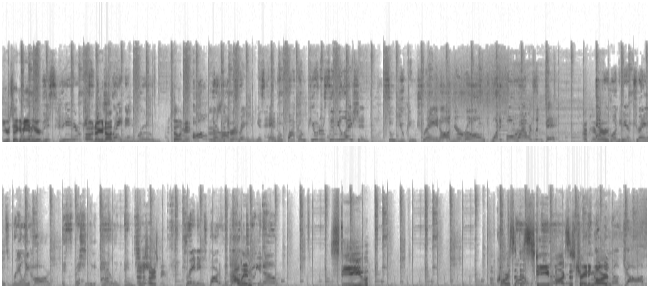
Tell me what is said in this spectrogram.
you're taking me in here. This here oh, is Oh, no, you're not. training room. You're telling me All this is the training. training is handled by computer simulation, so you can train on your own 24 hours a day. Okay, Mary. Everyone here trains really hard, especially Alan and Not as hard as me. Training's part of the job Alan? too, you know. Steve? Of course, Oh, Steve uh, Fox is training hard. speaking of jobs,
